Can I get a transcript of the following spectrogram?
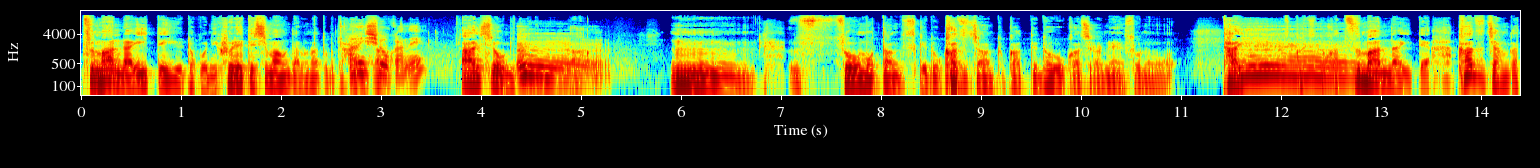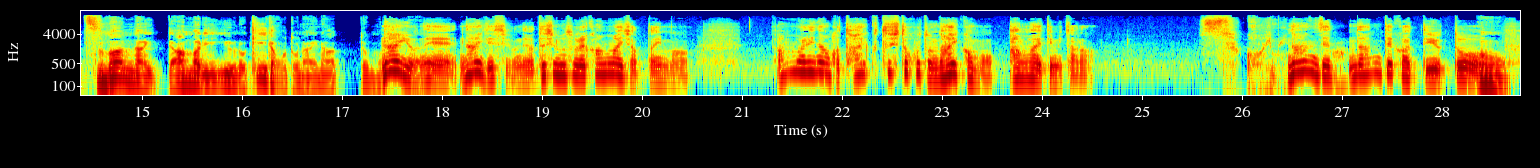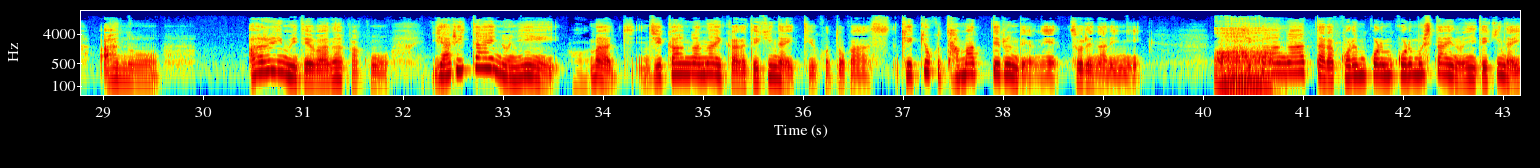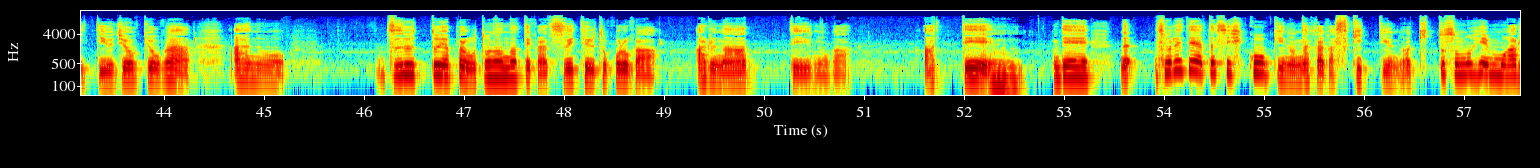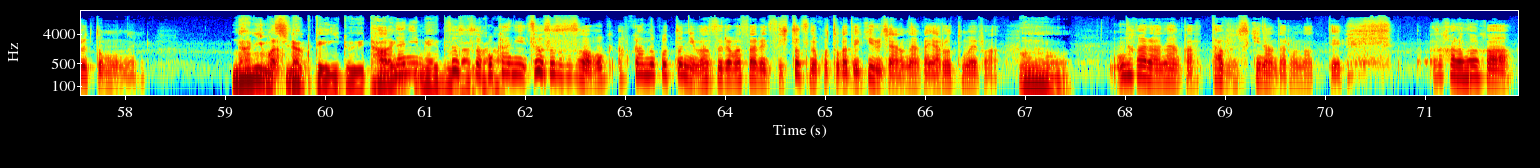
つまんないっていうところに触れてしまうんだろうなと思って。相性がね。相性みたういなものが。ん。うん。そう思ったんですけど、カズちゃんとかってどうかしらね、その、退屈とかつまんないって、カズちゃんがつまんないってあんまり言うの聞いたことないなって思う。ないよ。ね。ないですよね。私もそれ考えちゃった、今。あんまりなんか退屈したことないかも。考えてみたら。すごいみなんで、なんでかっていうと、うん。あの、ある意味ではなんかこう、やりたいのに、はいまあ、じ時間がないからできないっていうことが、結局溜まってるんだよね。それなりに。あ時間があったらこれもこれもこれもしたいのにできないっていう状況があのずっとやっぱり大人になってから続いてるところがあるなっていうのがあって、うん。でなそれで私飛行機の中が好きっていうのはきっとその辺もあると思うのよ。何もしなくていいという大義何名分そうそうがあるから。他にそうそうそうそう他他のことに煩わされず一つのことができるじゃんなんかやろうと思えば。うん。だからなんか多分好きなんだろうなってだからなんか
